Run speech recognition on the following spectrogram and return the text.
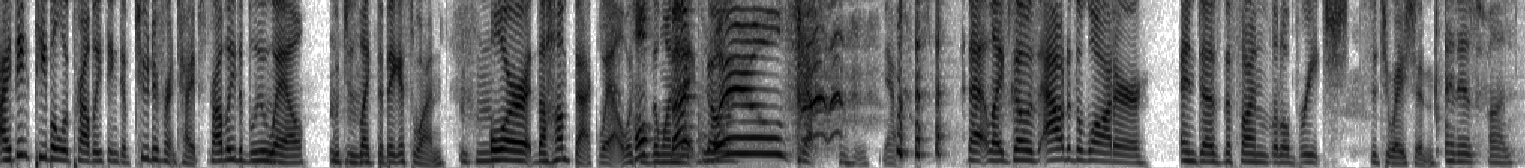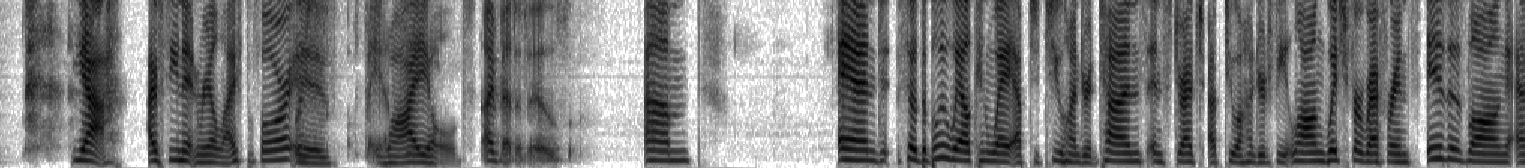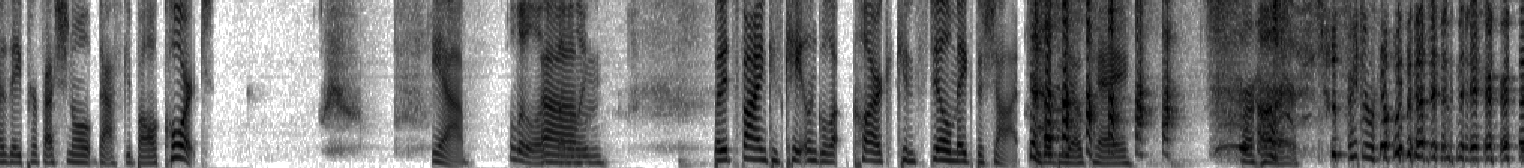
I think people would probably think of two different types probably the blue Mhm. whale, which is Mhm. like the biggest one, Mhm. or the humpback whale, which is the one that goes. whales. Yeah. mhm, yeah. that like goes out of the water and does the fun little breach situation. It is fun. Yeah, I've seen it in real life before. It We're is so wild. I bet it is. Um, and so the blue whale can weigh up to 200 tons and stretch up to 100 feet long, which, for reference, is as long as a professional basketball court. Yeah. A little unsettling. Um, but it's fine because Caitlin Gl- Clark can still make the shot. It'll be okay for her. Just throw that in there.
